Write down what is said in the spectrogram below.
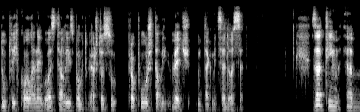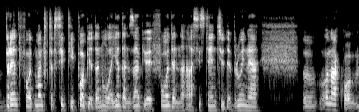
duplih kola nego ostali zbog toga što su propuštali već utakmice do sada. Zatim e, Brentford, Manchester City pobjeda 0-1, zabio je Foden na asistenciju De Bruynea. E, onako,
